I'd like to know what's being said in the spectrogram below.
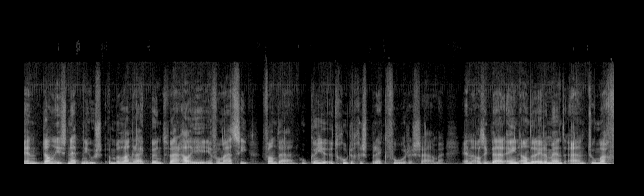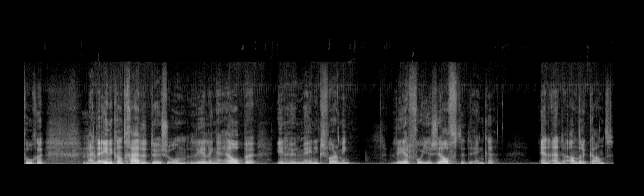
En dan is nepnieuws een belangrijk punt. Waar haal je je informatie vandaan? Hoe kun je het goede gesprek voeren samen? En als ik daar één ander element aan toe mag voegen. Mm-hmm. Aan de ene kant gaat het dus om leerlingen helpen in hun meningsvorming. Leer voor jezelf te denken. En aan de andere kant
